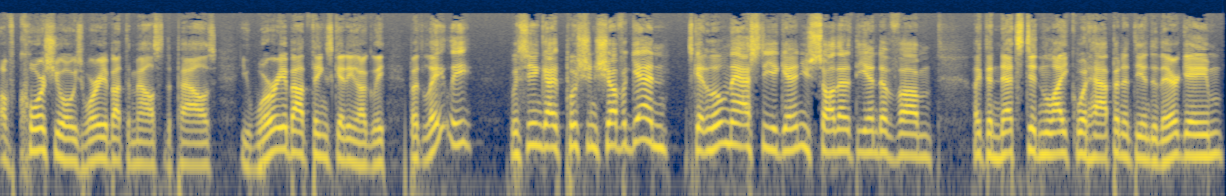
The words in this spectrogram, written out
of course, you always worry about the malice of the pals. You worry about things getting ugly. But lately, we're seeing guys push and shove again. It's getting a little nasty again. You saw that at the end of, um, like the Nets didn't like what happened at the end of their game.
